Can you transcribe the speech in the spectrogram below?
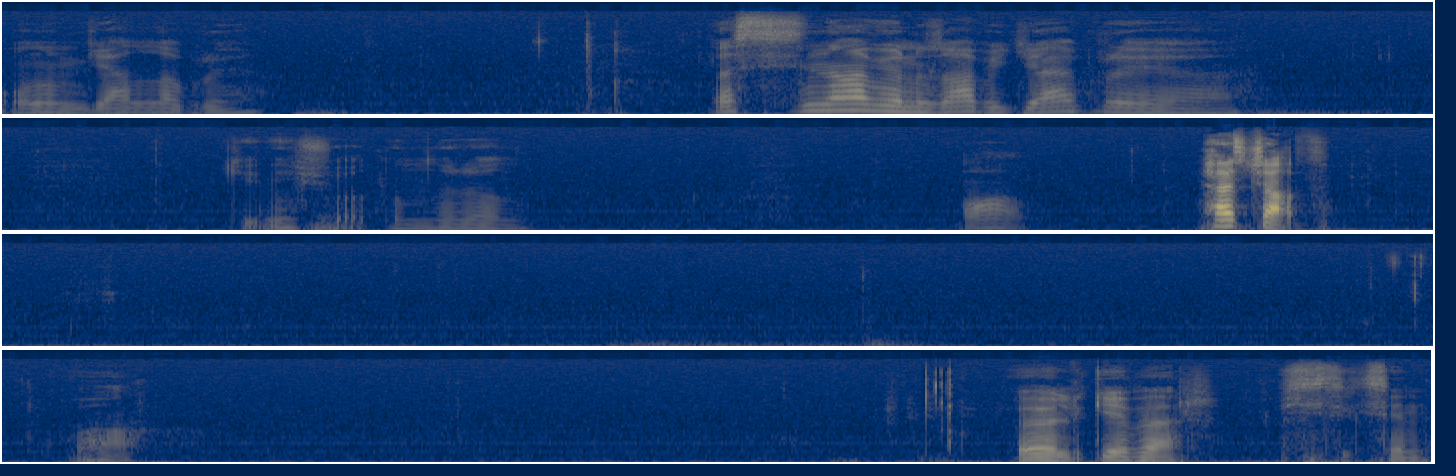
Oğlum gel la buraya. La siz ne yapıyorsunuz abi gel buraya ya. Gelin şu adamları alın. Al. Headshot. Oha. Öl geber. Pislik seni.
